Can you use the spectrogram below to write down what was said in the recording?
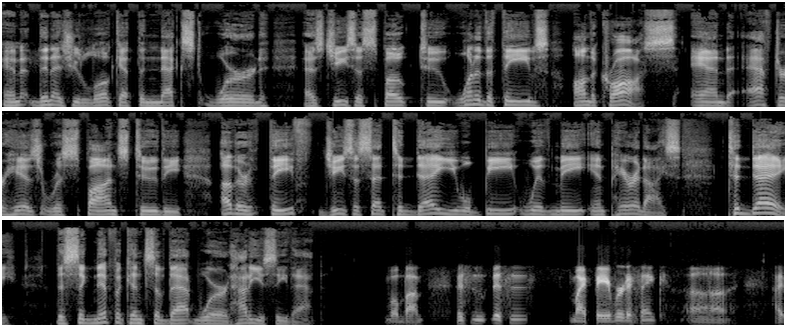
And then as you look at the next word, as Jesus spoke to one of the thieves on the cross, and after his response to the other thief, Jesus said, Today you will be with me in paradise. Today, the significance of that word, how do you see that? Well, Bob, this is this is my favorite, I think. Uh, I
